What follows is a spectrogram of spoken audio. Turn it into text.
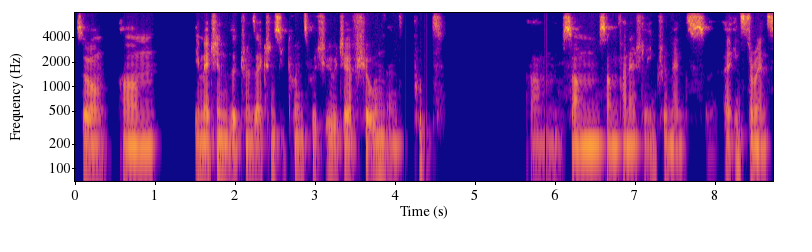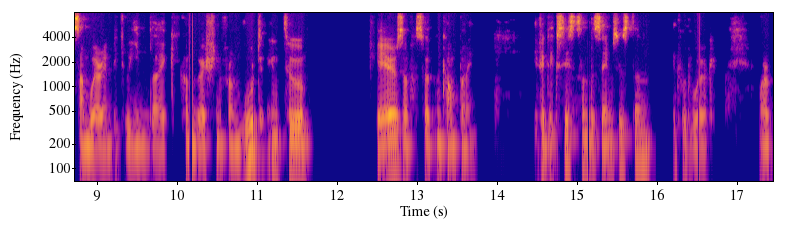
So um, imagine the transaction sequence which which I've shown and put um, some some financial instruments uh, instruments somewhere in between, like conversion from wood into shares of a certain company. If it exists on the same system, it would work or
